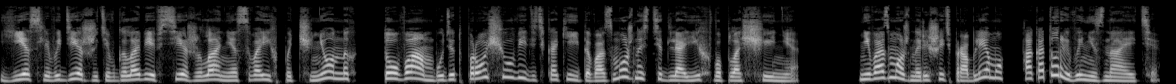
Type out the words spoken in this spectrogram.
Если вы держите в голове все желания своих подчиненных, то вам будет проще увидеть какие-то возможности для их воплощения. Невозможно решить проблему, о которой вы не знаете.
